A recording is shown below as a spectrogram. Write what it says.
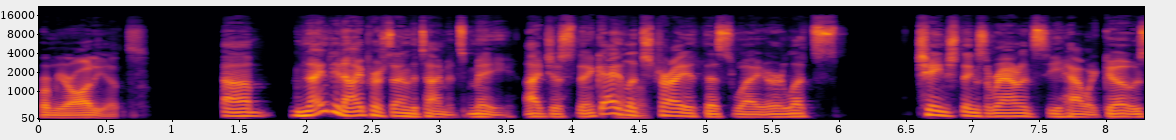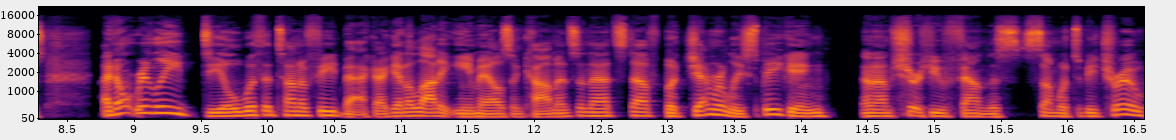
from your audience? Um, 99% of the time it's me. I just think, hey, Uh-huh. let's try it this way or let's change things around and see how it goes. I don't really deal with a ton of feedback. I get a lot of emails and comments and that stuff, but generally speaking, and I'm sure you've found this somewhat to be true,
